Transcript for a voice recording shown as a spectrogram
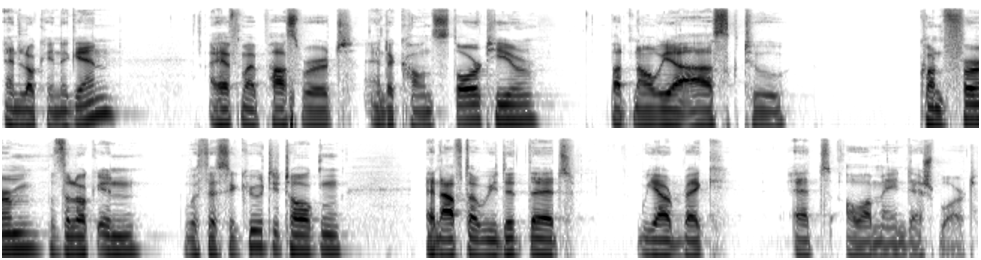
and log in again, I have my password and account stored here. But now we are asked to confirm the login with the security token. And after we did that, we are back at our main dashboard.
